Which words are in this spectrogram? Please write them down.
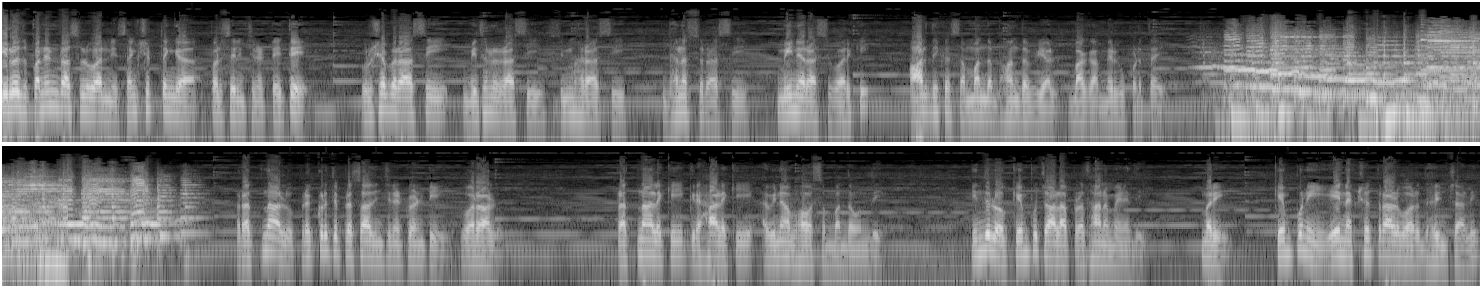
ఈ రోజు పన్నెండు రాశుల వారిని సంక్షిప్తంగా పరిశీలించినట్టయితే వృషభ రాశి మిథున రాశి సింహరాశి ధనస్సు రాశి మీనరాశి వారికి ఆర్థిక సంబంధ బాంధవ్యాలు బాగా మెరుగుపడతాయి. రత్నాలు ప్రకృతి ప్రసాదించినటువంటి వరాలు. రత్నాలకి గ్రహాలకి అవినాభావ సంబంధం ఉంది. ఇందులో కెంపు చాలా ప్రధానమైనది. మరి కెంపుని ఏ నక్షత్రాల వారు ధరించాలి?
